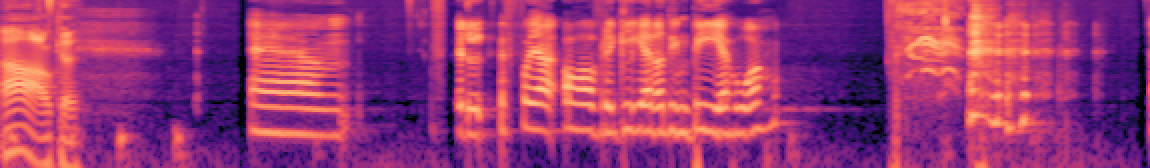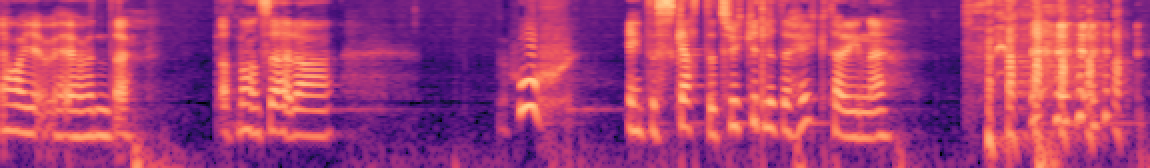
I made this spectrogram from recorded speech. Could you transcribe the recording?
Ah, okej. Ehm, f- får jag avreglera din bh? ja, jag, jag vet inte. Att man så här... Uh, är inte skattetrycket lite högt här inne?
